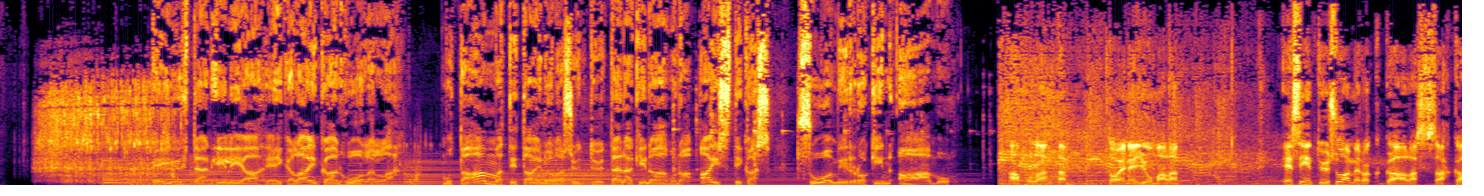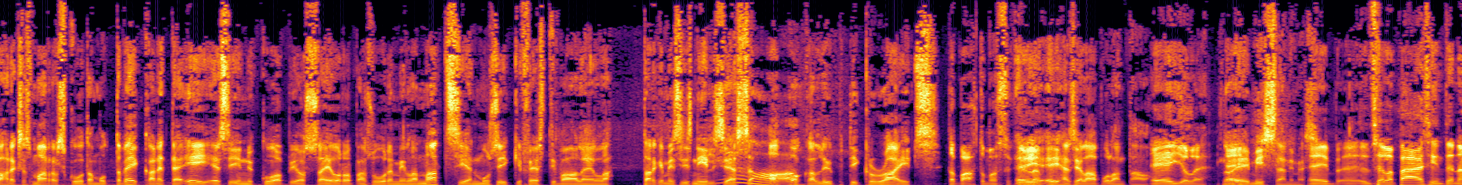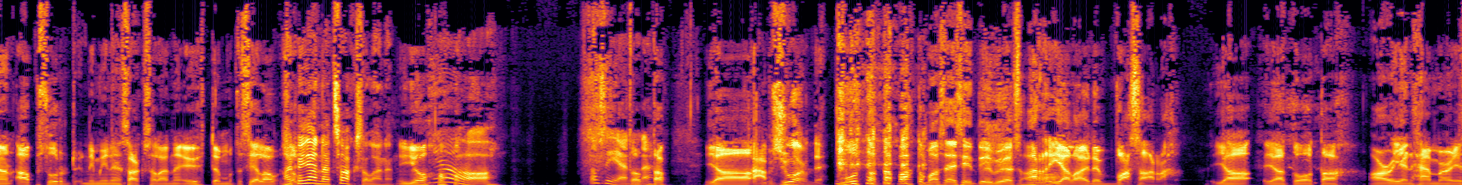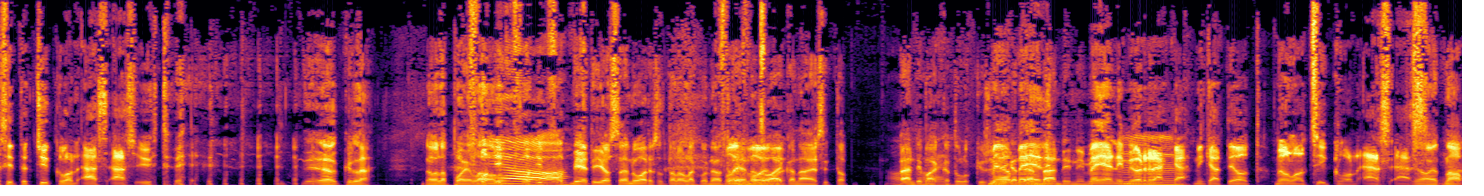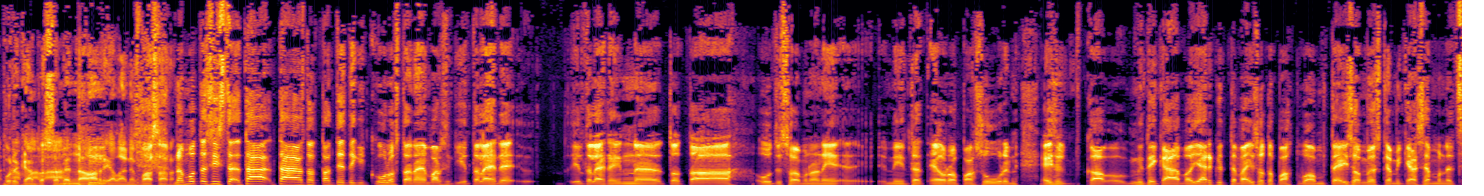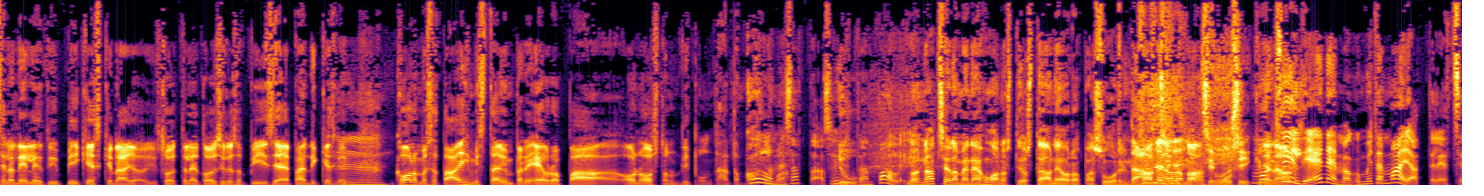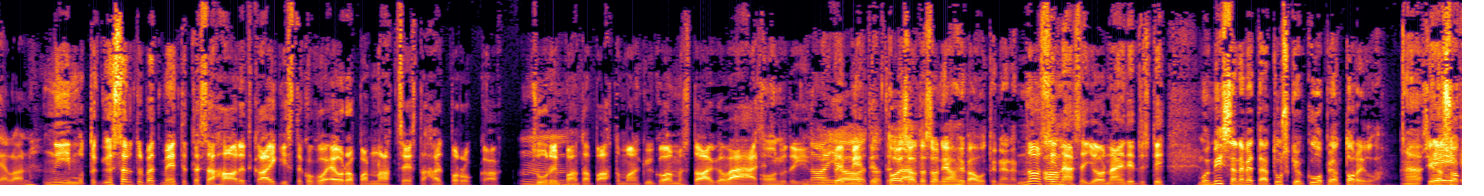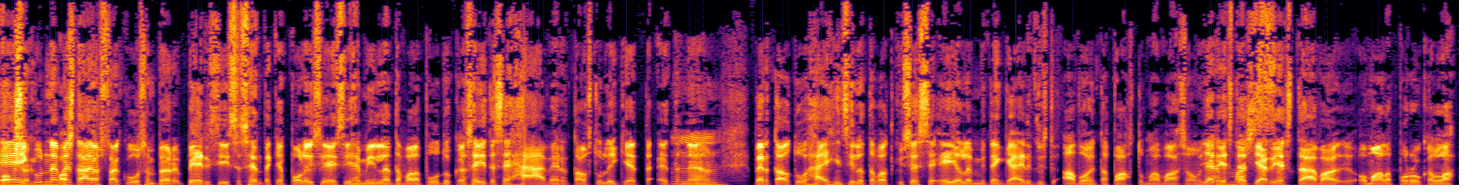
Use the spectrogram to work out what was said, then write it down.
Ei yhtään hiljaa eikä lainkaan huolella, mutta ammattitaidolla syntyy tänäkin aamuna aistikas Suomirokin aamu. Apulanta, toinen Jumala, esiintyy Suomirock Gaalassa 8. marraskuuta, mutta veikkaan, että ei esiinny Kuopiossa Euroopan suurimmilla natsien musiikkifestivaaleilla. Tarkemmin siis Nilsiässä Joo. Apocalyptic Rights. Tapahtumassa Ei, kyllä. eihän siellä Apulanta ole. ei ole. No ei, ei missään nimessä. Ei, siellä pääsiintenä on Absurd-niminen saksalainen yhtiö, mutta siellä on... Aika on, jännä, että saksalainen. Joo, Joo. Tosi jännä. totta. Ja, Absurde. mutta tapahtumassa esiintyy myös arjalainen Vasara ja, ja tuota, Arjen Hammer ja sitten Cyclone SS-yhtye. Joo, kyllä. Noilla pojilla on ollut. Mietin jossain nuorisotalolla, kun ne on treenannut aikana ja sitten on bändi voi. vaikka tullut kysyä, mikä tämän bändin nimi. meidän nimi on Räkä. Mikä te olette? Me ollaan Cyclone SS. Joo, että naapurikämpässä vetää arjalainen vasara. No mutta siis tämä tota, tietenkin kuulostaa näin varsinkin Iltalehden, Iltalehden äh, tota, uutisoimana niin, niin Euroopan suurin. Ei se nyt ka- mitenkään vaan järkyttävä iso tapahtuma, mutta ei se ole myöskään mikään semmoinen, että siellä neljä tyyppiä keskenään jo soittelee toisillensa biisejä ja bändin kesken. Mm. 300 ihmistä ympäri Eurooppaa on ostanut lipun tähän tapahtumaan. 300, se on paljon. No natseilla menee huonosti, jos tämä on Euroopan suurin Tää on natsi, Euroopan natsin suurin. musiikki. Mutta on- silti enemmän kuin mitä mä ajattelin, että siellä on. Niin, mutta jos sä nyt rupeat miettimään, että sä haalit kaikista koko Euroopan natseista haet porukkaa mm. suurimpaan tapahtumaan, kyllä 300 on aika vähän sit On. kuitenkin. No joo, miettimään, totta. Toisaalta se on ihan hyvä uutinen. Että... No sinänsä joo, näin tietysti. Mutta missä ne vetää? Tuskin on Kuopion torilla. Ää, Siinä ei, Sokoksen ei, kun ne vastapää. vetää jossain kuusen per, persiissä, sen takia poliisi ei siihen millään tavalla puutukaan. Siitä se häävertaus tulikin, että, että mm. ne on, vertautuu häihin sillä tavalla, että kyseessä ei ole mitenkään erityisesti avoin tapahtuma, vaan se on järjestäjät järjestää vaan omalla porukalla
